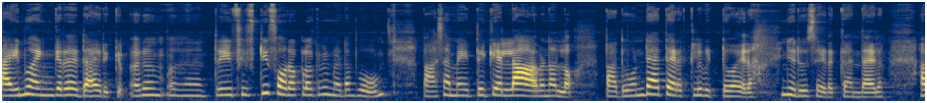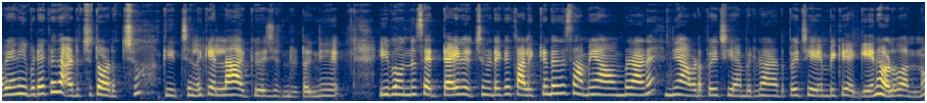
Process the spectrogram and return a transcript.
ടൈം ഭയങ്കര ഇതായിരിക്കും. ഒരു ത്രീ ഫിഫ്റ്റി ഫോർ ഓ ക്ലോക്കിന് വിമലേട്ടൻ പോകും. അപ്പോൾ ആ സമയത്തേക്ക് എല്ലാം ആവണമല്ലോ അപ്പോൾ അതുകൊണ്ട് ആ തിരക്കിൽ വിട്ടുപോയതാ. ഇനി ഒരു ദിവസം എടുക്കാം എന്തായാലും. അപ്പോൾ ഞാൻ ഇവിടെയൊക്കെ അടിച്ച് തുടച്ചു. കിച്ചണിലേക്ക് എല്ലാം ആക്കി വെച്ചിട്ടുണ്ട് കേട്ടോ ഇനി ഇവ ഒന്ന് സെറ്റായി വെച്ചുകൊണ്ടൊക്കെ കളിക്കേണ്ട ഒരു സമയമാകുമ്പോഴാണ് ഇനി അവിടെ പോയി ചെയ്യാൻ പറ്റുള്ളൂ. അവിടെ പോയി ചെയ്യുമ്പോഴേക്കും എഗെയിൻ അവൾ വന്നു.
